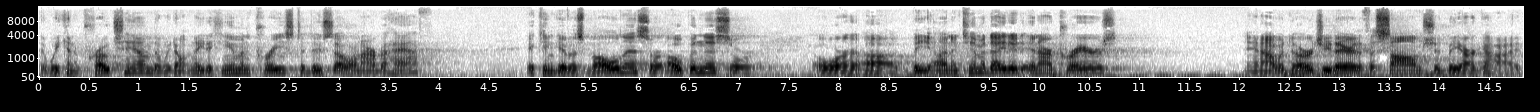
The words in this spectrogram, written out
that we can approach Him, that we don't need a human priest to do so on our behalf. It can give us boldness or openness or, or uh, be unintimidated in our prayers. And I would urge you there that the Psalms should be our guide.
